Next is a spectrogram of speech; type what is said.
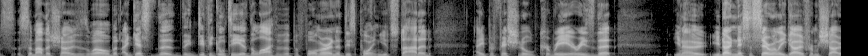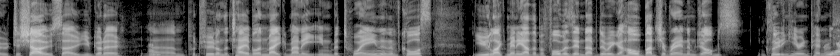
some other shows as well, but I guess the, the difficulty of the life of a performer, and at this point you've started a professional career, is that you know you don't necessarily go from show to show. So you've got to um, put food on the table and make money in between. And of course, you, like many other performers, end up doing a whole bunch of random jobs, including here in Penrith. Yeah,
